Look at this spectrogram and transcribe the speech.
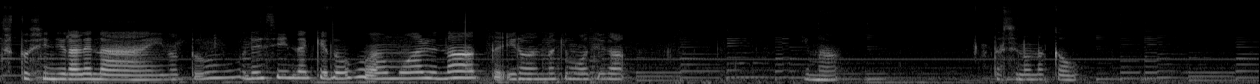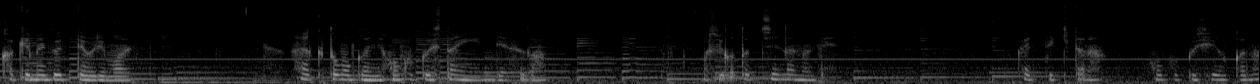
ちょっと信じられないのと嬉しいんだけど不安もあるなっていろんな気持ちが。今私の中を駆け巡っております。早くともくんに報告したいんですが。お仕事中なので帰ってきたら報告しようかな。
